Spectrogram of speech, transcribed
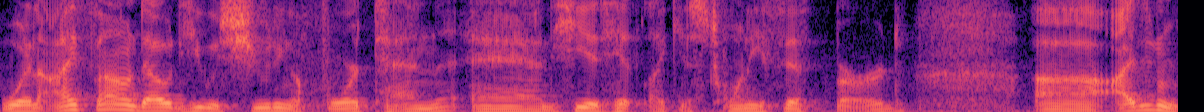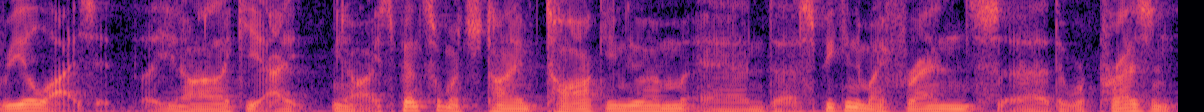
When I found out he was shooting a 410 and he had hit like his 25th bird, uh, I didn't realize it. You know, like I, you know, I spent so much time talking to him and uh, speaking to my friends uh, that were present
